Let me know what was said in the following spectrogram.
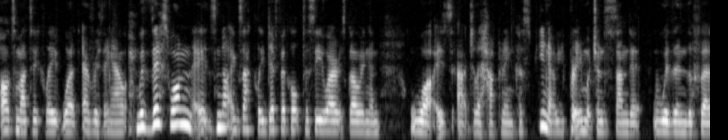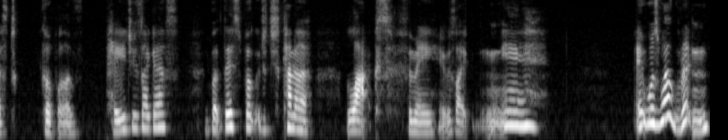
automatically work everything out. With this one, it's not exactly difficult to see where it's going and what is actually happening because, you know, you pretty much understand it within the first couple of pages, I guess. But this book just kind of lacks for me. It was like, eh. It was well written.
